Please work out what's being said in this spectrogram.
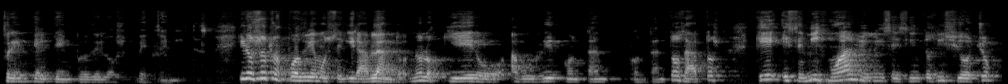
frente al templo de los betlemitas. Y nosotros podríamos seguir hablando, no los quiero aburrir con, con tantos datos, que ese mismo año, en 1618,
